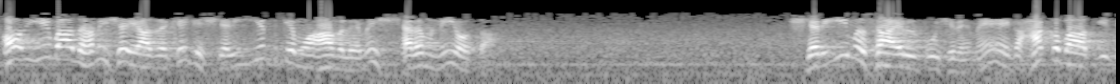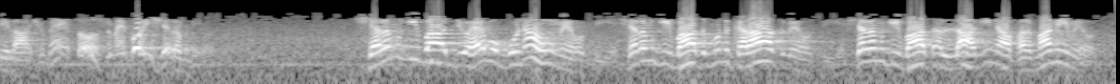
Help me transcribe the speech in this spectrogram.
اور یہ بات ہمیشہ یاد رکھیں کہ شریعت کے معاملے میں شرم نہیں ہوتا۔ شرعی مسائل پوچھنے میں، ایک حق بات کی تلاش میں، تو اس میں کوئی شرم نہیں ہوتی شرم کی بات جو ہے وہ گناہوں میں ہوتی ہے، شرم کی بات منکرات میں ہوتی ہے، شرم کی بات اللہ کی نافرمانی میں ہوتی ہے۔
